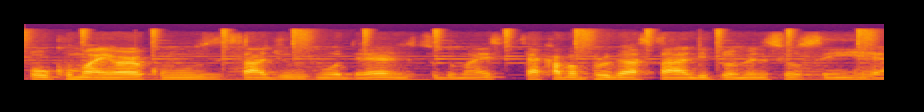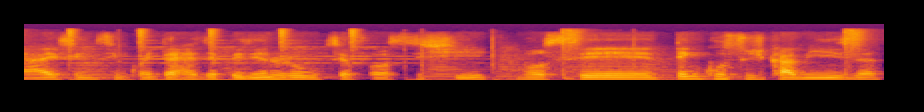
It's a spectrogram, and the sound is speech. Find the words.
pouco maior com os estádios modernos e tudo mais, você acaba por gastar ali pelo menos seus 100 reais, 150 reais, dependendo do jogo que você for assistir. Você tem custo de camisa,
